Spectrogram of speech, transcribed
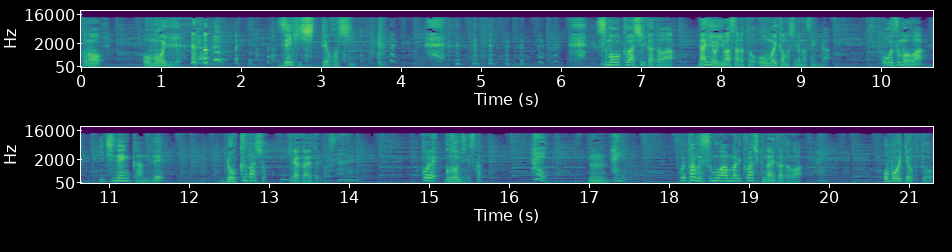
この思いをぜひ知ってほしい。相撲詳しい方は何を今更とお思いかもしれませんが大相撲は1年間で6場所開かれております。これご存知ですか？はい。うん。はい。これ多分相撲あんまり詳しくない方は覚えておくと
